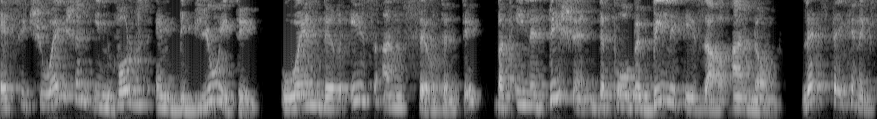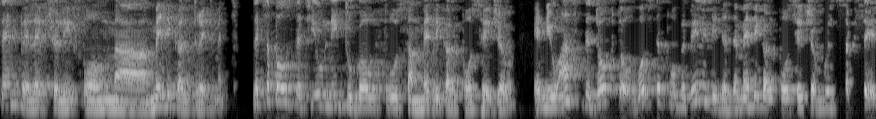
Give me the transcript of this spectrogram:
A situation involves ambiguity when there is uncertainty, but in addition, the probabilities are unknown. Let's take an example actually from uh, medical treatment. Let's suppose that you need to go through some medical procedure and you ask the doctor what's the probability that the medical procedure will succeed.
